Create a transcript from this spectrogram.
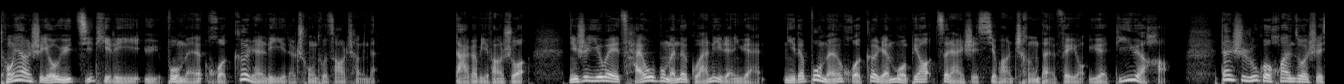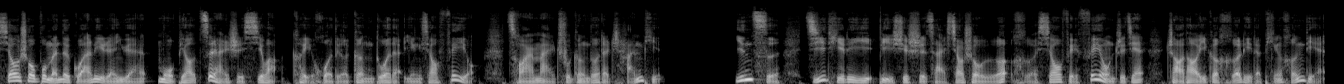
同样是由于集体利益与部门或个人利益的冲突造成的。打个比方说，你是一位财务部门的管理人员，你的部门或个人目标自然是希望成本费用越低越好。但是如果换作是销售部门的管理人员，目标自然是希望可以获得更多的营销费用，从而卖出更多的产品。因此，集体利益必须是在销售额和消费费用之间找到一个合理的平衡点，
